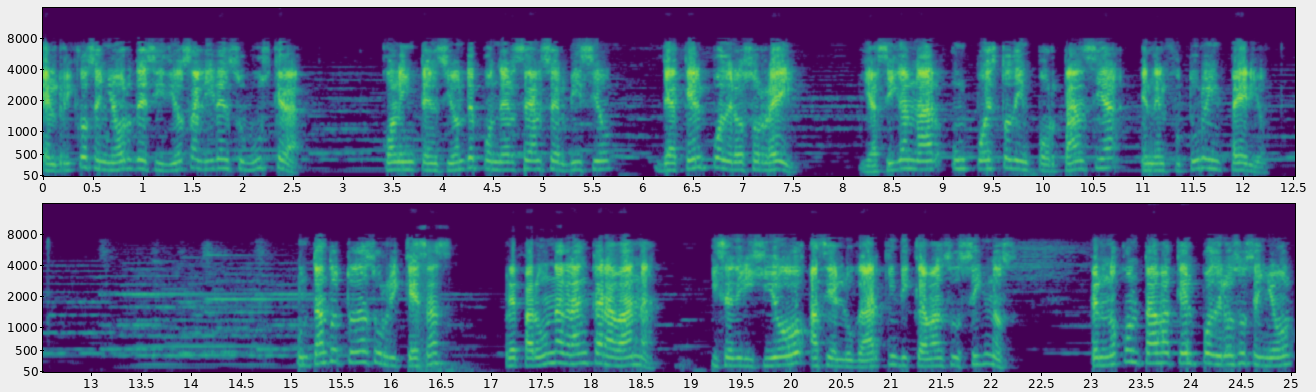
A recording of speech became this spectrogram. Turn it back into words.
el rico señor decidió salir en su búsqueda con la intención de ponerse al servicio de aquel poderoso rey y así ganar un puesto de importancia en el futuro imperio. Juntando todas sus riquezas, preparó una gran caravana y se dirigió hacia el lugar que indicaban sus signos, pero no contaba aquel poderoso señor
